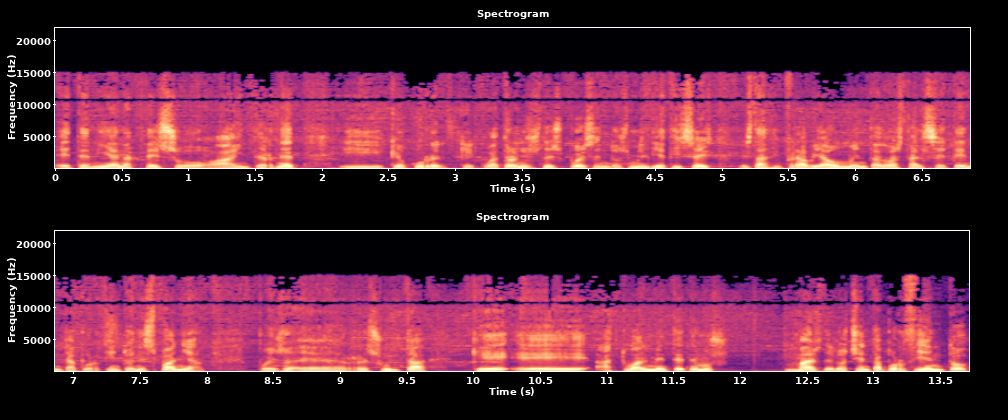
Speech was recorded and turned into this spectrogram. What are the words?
eh, tenían acceso a Internet. ¿Y qué ocurre? Que cuatro años después, en 2016, esta cifra había aumentado hasta el 70%. En España, pues eh, resulta que eh, actualmente tenemos más del 80%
